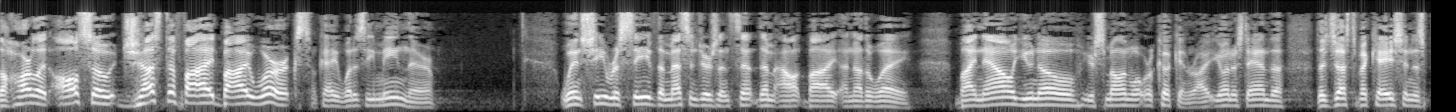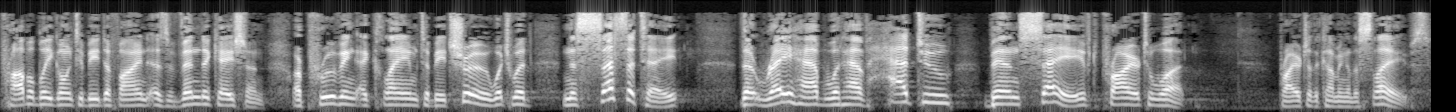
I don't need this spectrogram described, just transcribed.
the harlot also justified by works. Okay, what does he mean there? When she received the messengers and sent them out by another way. By now you know you're smelling what we're cooking, right? You understand the, the justification is probably going to be defined as vindication or proving a claim to be true, which would necessitate that Rahab would have had to been saved prior to what? Prior to the coming of the slaves.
